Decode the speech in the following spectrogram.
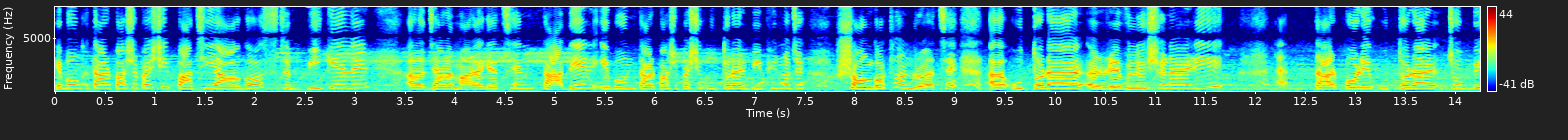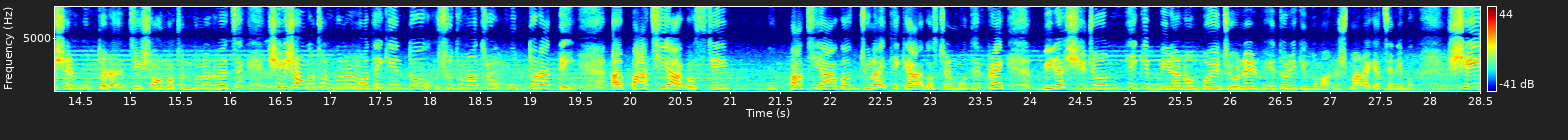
এবং তার পাশাপাশি পাঁচই আগস্ট বিকেলে যারা মারা গেছেন তাদের এবং তার পাশাপাশি উত্তরার বিভিন্ন যে সংগঠন রয়েছে আহ, উত্তরা রেভলিউশনারি তারপরে উত্তরার চব্বিশের উত্তরার যে সংগঠনগুলো রয়েছে সেই সংগঠনগুলোর মতে কিন্তু শুধুমাত্র উত্তরাতেই পাঁচই আগস্টে পাঁচই আগস্ট, জুলাই থেকে আগস্টের মধ্যে প্রায় বিরাশি জন থেকে বিরানব্বই জনের ভেতরে কিন্তু মানুষ মারা গেছেন এবং সেই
